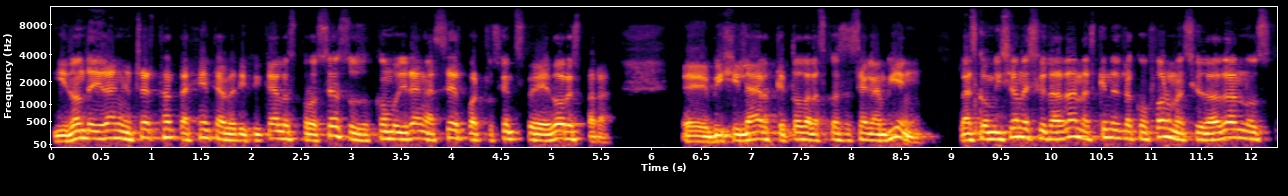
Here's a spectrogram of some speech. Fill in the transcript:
¿y dónde irán a entrar tanta gente a verificar los procesos? ¿Cómo irán a hacer 400 veedores para eh, vigilar que todas las cosas se hagan bien? Las comisiones ciudadanas, ¿quiénes lo conforman? Ciudadanos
